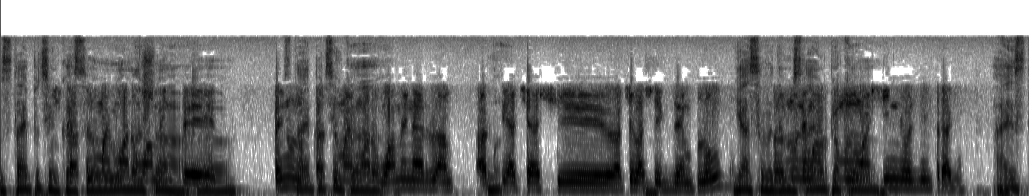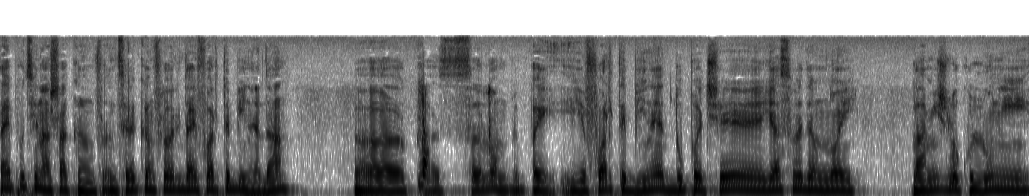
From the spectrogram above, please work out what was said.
stai puțin, ca, ca să, să nu mai moară așa, oameni pe... Că... Păi nu, nu, ca să nu mai moară oameni ar, ar fi aceeași, același exemplu. Ia să vedem, să nu ne mai urcăm în mașini o zi întreagă. Hai, stai puțin așa, că înțeleg că în Florida e foarte bine, da? Uh, da. Ca să luăm. Păi, e foarte bine după ce, ia să vedem noi, la mijlocul lunii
